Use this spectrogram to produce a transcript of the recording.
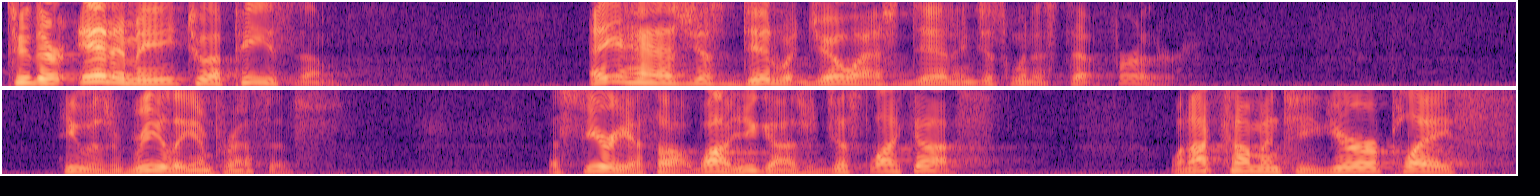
to their enemy to appease them. Ahaz just did what Joash did and just went a step further. He was really impressive. Assyria thought, wow, you guys are just like us. When I come into your place,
